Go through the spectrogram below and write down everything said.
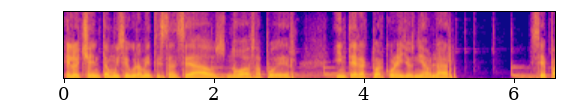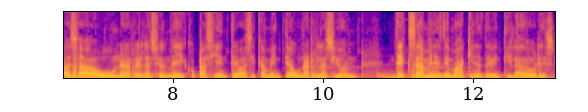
el 80% muy seguramente están sedados, no vas a poder interactuar con ellos ni hablar se pasa a una relación médico-paciente básicamente a una relación de exámenes de máquinas, de ventiladores.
